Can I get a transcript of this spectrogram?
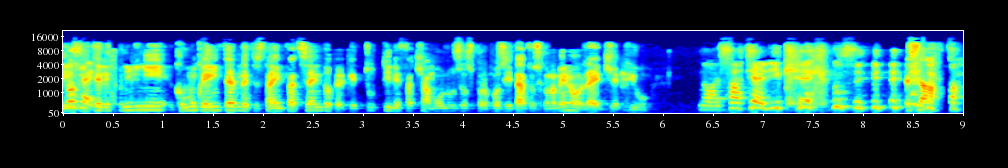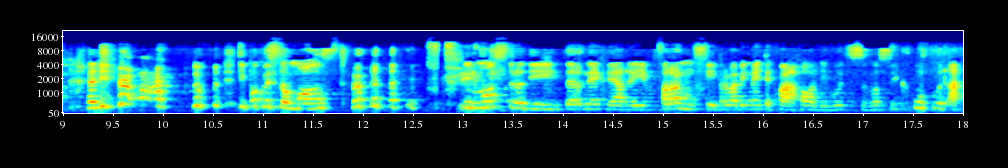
i, Ok. i telefonini, comunque internet sta impazzendo perché tutti ne facciamo un uso spropositato, secondo me non regge più. No, infatti è lì che è così. Esatto. Tipo questo mostro. Sì. Il mostro di internet che arriva. Faranno un film, probabilmente qua a Hollywood, sono sicura,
